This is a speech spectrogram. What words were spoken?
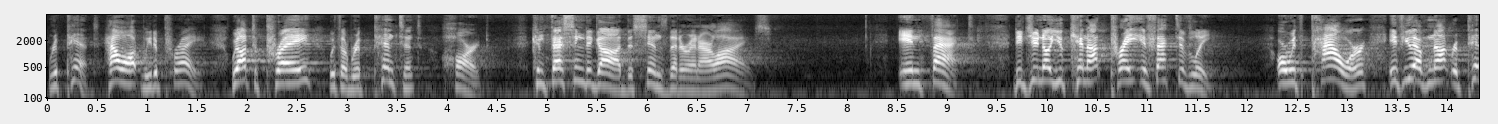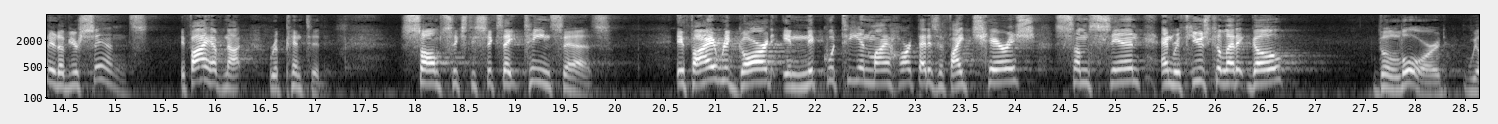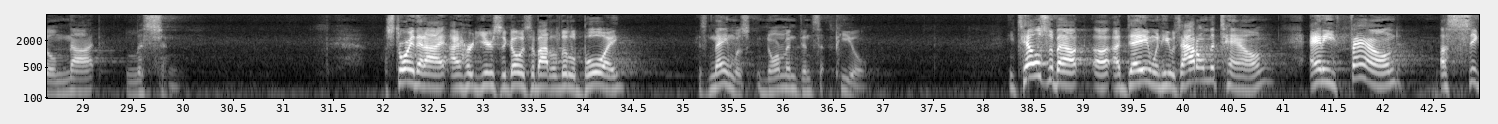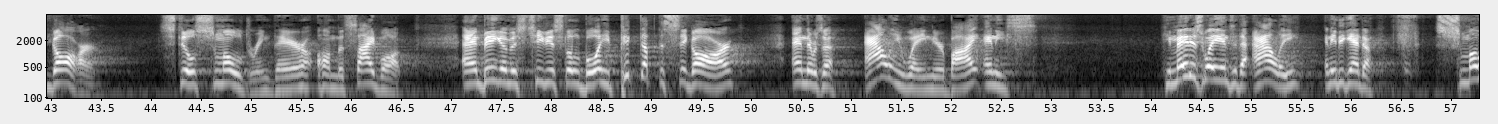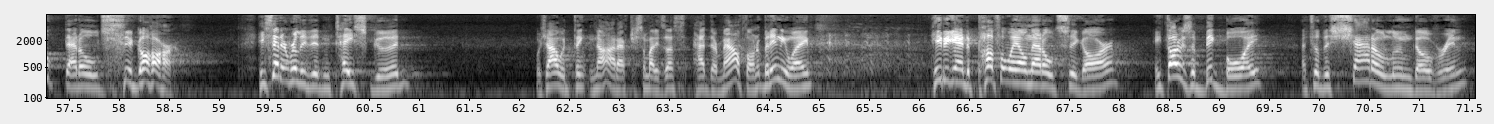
Repent. How ought we to pray? We ought to pray with a repentant heart, confessing to God the sins that are in our lives. In fact, did you know you cannot pray effectively or with power if you have not repented of your sins? If I have not repented. Psalm 66 18 says, If I regard iniquity in my heart, that is, if I cherish some sin and refuse to let it go, the Lord will not listen. A story that I, I heard years ago is about a little boy. His name was Norman Vincent Peale. He tells about uh, a day when he was out on the town and he found a cigar still smoldering there on the sidewalk. And being a mischievous little boy, he picked up the cigar and there was an alleyway nearby and he, he made his way into the alley and he began to smoke that old cigar. He said it really didn't taste good, which I would think not after somebody's had their mouth on it. But anyway, he began to puff away on that old cigar. He thought he was a big boy until this shadow loomed over him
